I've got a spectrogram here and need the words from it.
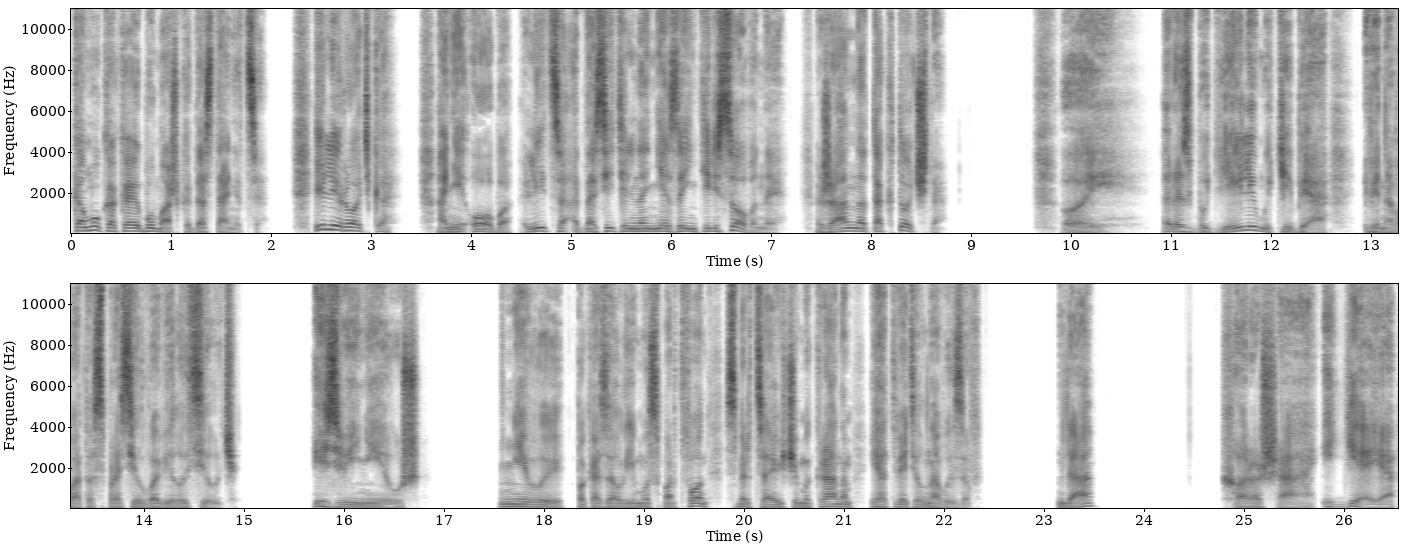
кому какая бумажка достанется. Или Родька, они оба лица относительно не заинтересованные. Жанна так точно. «Ой, разбудили мы тебя?» — виновато спросил Вавила Силыч. «Извини уж». «Не вы», — показал ему смартфон с мерцающим экраном и ответил на вызов. «Да?» «Хороша идея»,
